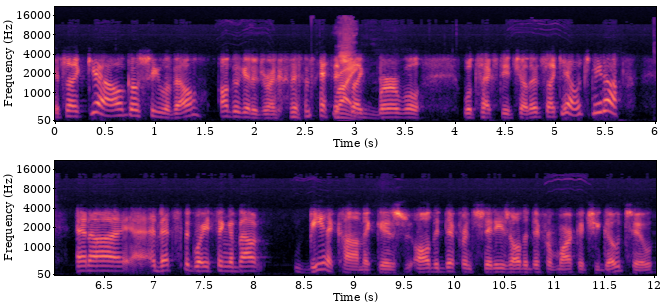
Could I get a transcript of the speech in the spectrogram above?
it's like, "Yeah, I'll go see Lavell. I'll go get a drink with him." and right. It's like Burr will will text each other. It's like, "Yeah, let's meet up." And uh, that's the great thing about being a comic is all the different cities, all the different markets you go to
